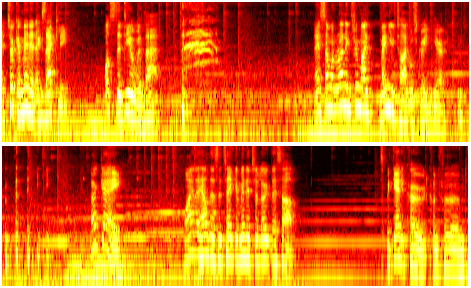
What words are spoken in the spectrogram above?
It took a minute exactly. What's the deal with that? There's someone running through my menu title screen here. okay. Why the hell does it take a minute to load this up? Spaghetti code confirmed.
